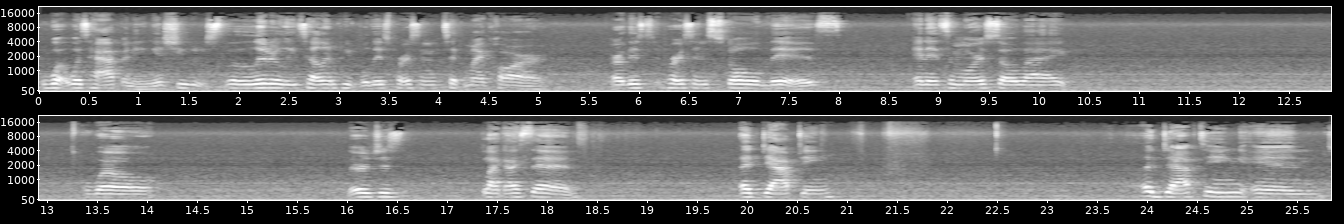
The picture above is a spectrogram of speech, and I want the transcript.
what was happening. And she was literally telling people this person took my car or this person stole this. And it's more so like well they're just like i said adapting adapting and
